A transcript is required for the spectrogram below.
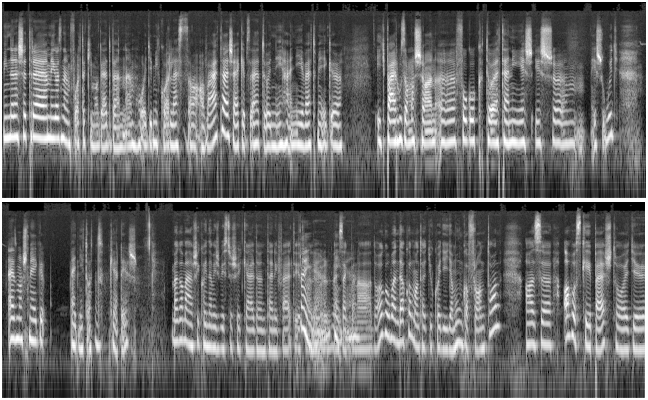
Minden esetre még az nem forta ki magát bennem, hogy mikor lesz a, a váltás. Elképzelhető, hogy néhány évet még így párhuzamosan fogok tölteni, és, és, és úgy. Ez most még egy nyitott hm. kérdés. Meg a másik, hogy nem is biztos, hogy kell dönteni feltétlenül igen, ezekben igen. a dolgokban, de akkor mondhatjuk, hogy így a munkafronton az ahhoz képest, hogy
